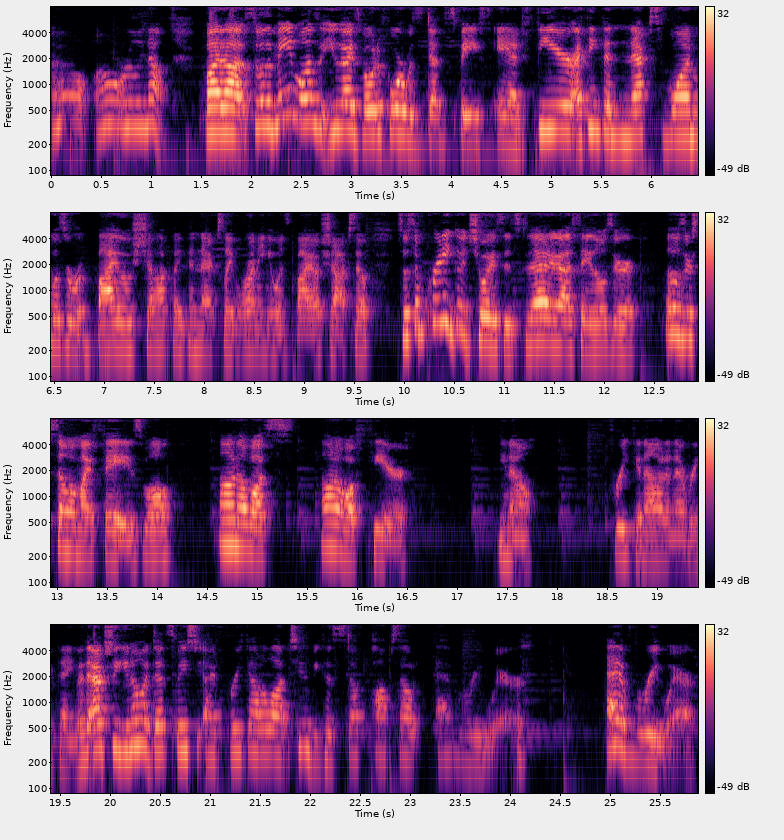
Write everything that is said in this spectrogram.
I don't, I don't really know. But, uh, so the main ones that you guys voted for was Dead Space and Fear. I think the next one was a Bioshock, like the next, like, running it was Bioshock. So, so some pretty good choices, cause I gotta say, those are, those are some of my faves. Well, I don't know what's, I don't know what Fear. You know, freaking out and everything. But actually, you know what, Dead Space, I'd freak out a lot too, because stuff pops out everywhere everywhere.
